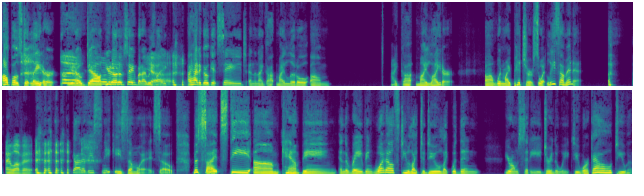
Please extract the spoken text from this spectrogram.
I'll post it later, you know, down, you know what I'm saying? But I was yeah. like, I had to go get sage and then I got my little, um, I got my lighter, um, when my pitcher. So at least I'm in it. I love it. Gotta be sneaky some way. So besides the um camping and the raving, what else do you like to do like within your own city during the week? Do you work out? Do you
